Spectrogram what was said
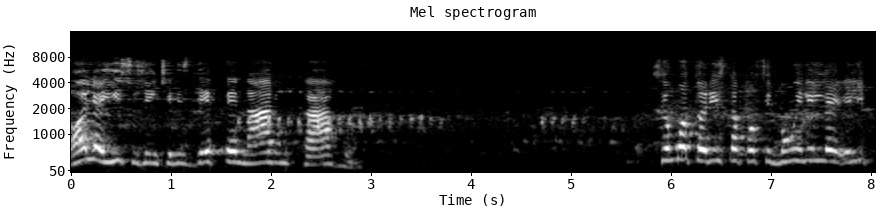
Olha isso, gente, eles depenaram o carro. Se o motorista fosse bom, ele, ele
